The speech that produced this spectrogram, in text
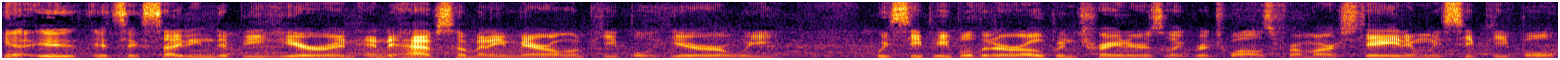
Yeah, it, it's exciting to be here and, and to have so many Maryland people here. We we see people that are open trainers like Rich Wells from our state, and we see people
